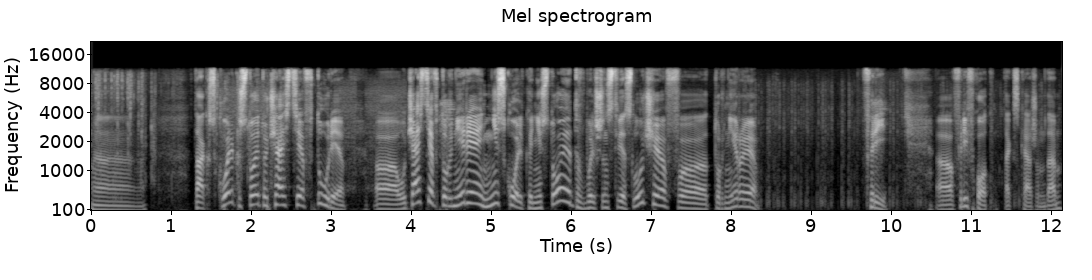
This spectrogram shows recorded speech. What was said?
Э, так, сколько стоит участие в туре? Участие в турнире нисколько не стоит. В большинстве случаев турниры free. Free вход, так скажем, да.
